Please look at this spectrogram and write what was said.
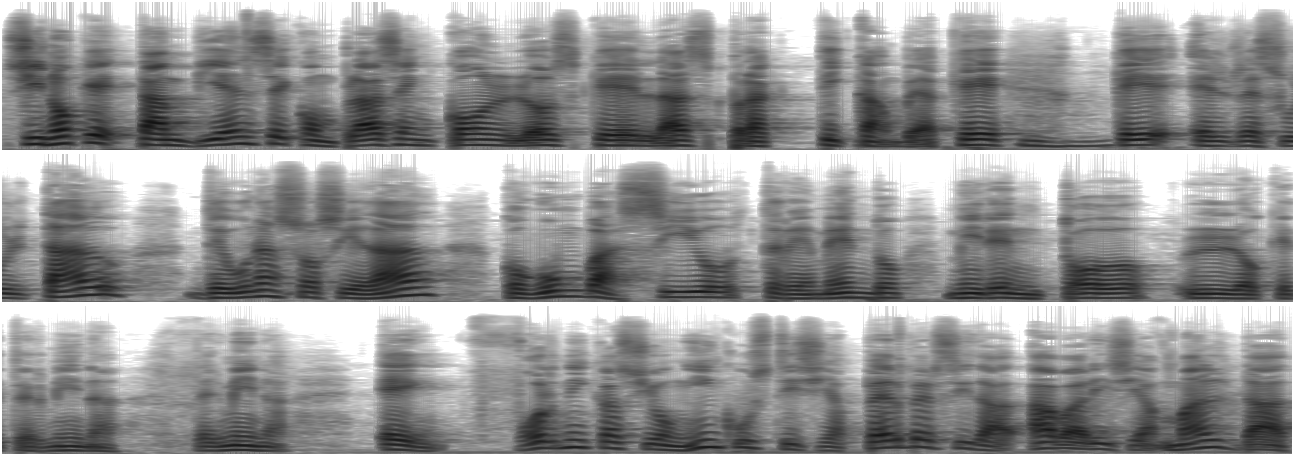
sino que también se complacen con los que las practican. Vea que, que el resultado de una sociedad con un vacío tremendo. Miren todo lo que termina. Termina en fornicación, injusticia, perversidad, avaricia, maldad,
